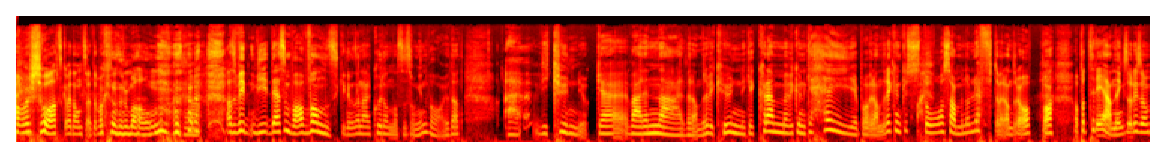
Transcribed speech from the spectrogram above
av å se at Skal vi danse er tilbake til normalen. Ja. altså, vi, vi, det som var vanskelig med denne koronasesongen, var jo det at vi kunne jo ikke være nær hverandre. Vi kunne ikke klemme, vi kunne ikke heie på hverandre. Vi kunne ikke stå sammen og løfte hverandre opp. Og, og på trening så liksom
